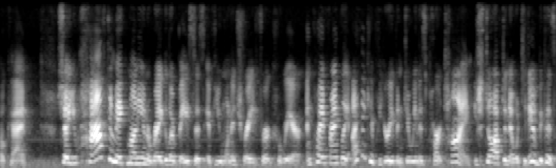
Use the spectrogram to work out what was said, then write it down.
okay? So you have to make money on a regular basis if you want to trade for a career. And quite frankly, I think if you're even doing this part-time, you still have to know what to do because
